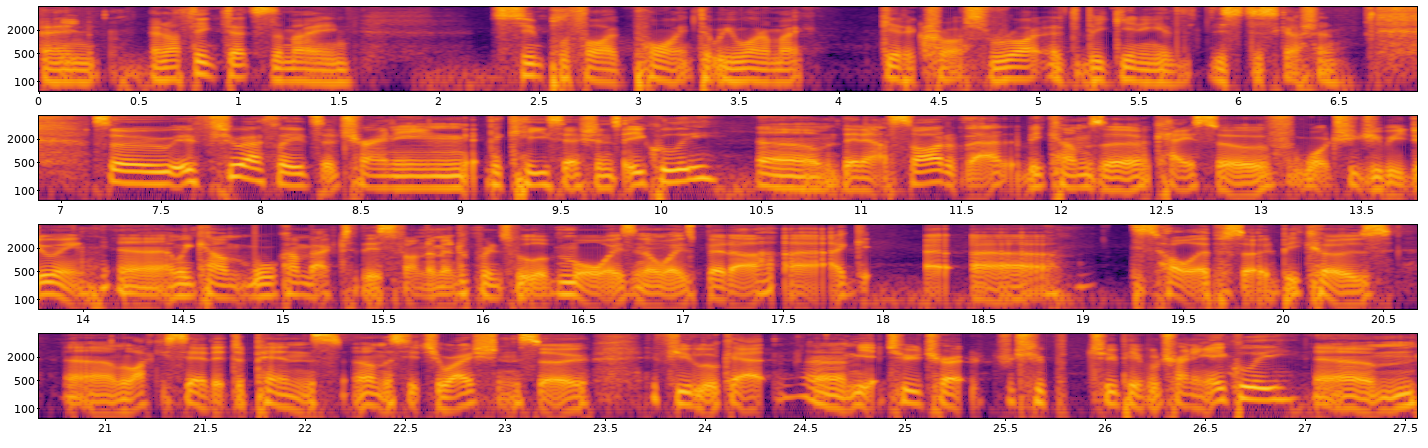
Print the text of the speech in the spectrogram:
And and I think that's the main simplified point that we want to make get across right at the beginning of this discussion. So, if two athletes are training the key sessions equally, um, then outside of that, it becomes a case of what should you be doing. Uh, and we come, we'll come back to this fundamental principle of more isn't always better. Uh, uh, this whole episode because, um, like you said, it depends on the situation. So, if you look at um, yeah, two, tra- two two people training equally. Um,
